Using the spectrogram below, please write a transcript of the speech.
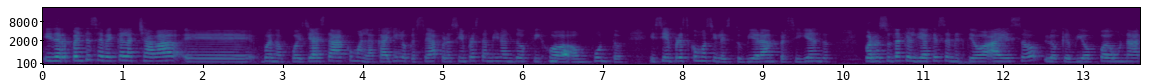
Y de repente se ve que la chava, eh, bueno, pues ya está como en la calle y lo que sea, pero siempre está mirando fijo a, a un punto y siempre es como si le estuvieran persiguiendo. Pues resulta que el día que se metió a eso, lo que vio fue una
